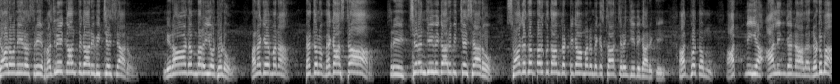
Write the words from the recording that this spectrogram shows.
గౌరవనీయుల శ్రీ రజనీకాంత్ గారు విచ్చేశారు. నిరాడంబర యోధుడు. అలాగే మన పెద్దలు మెగాస్టార్ శ్రీ చిరంజీవి గారు విచ్చేశారు. స్వాగతం పలుకుతాం గట్టిగా మన మెగాస్టార్ చిరంజీవి గారికి. అద్భుతం ఆత్మీయ ఆలింగనాల నడుమ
